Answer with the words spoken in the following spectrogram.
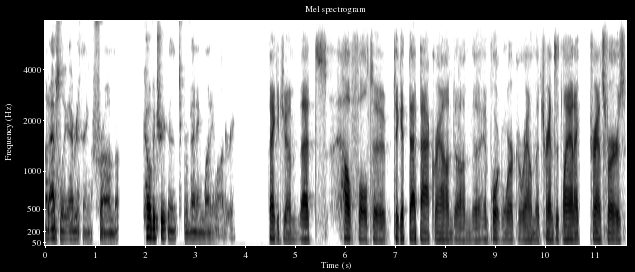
on absolutely everything from COVID treatment to preventing money laundering. Thank you, Jim. That's helpful to, to get that background on the important work around the transatlantic transfers.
